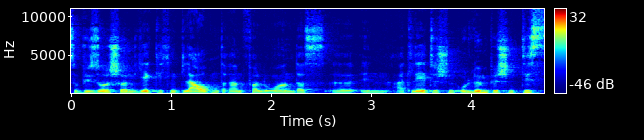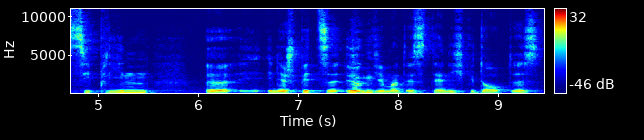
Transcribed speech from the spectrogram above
sowieso schon jeglichen Glauben daran verloren, dass äh, in athletischen, olympischen Disziplinen äh, in der Spitze irgendjemand ist, der nicht gedopt ist.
